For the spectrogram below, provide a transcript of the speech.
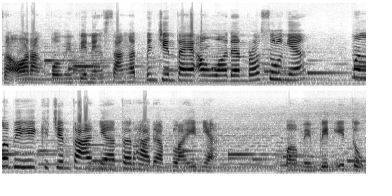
Seorang pemimpin yang sangat mencintai Allah dan Rasulnya, melebihi kecintaannya terhadap lainnya. Pemimpin itu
